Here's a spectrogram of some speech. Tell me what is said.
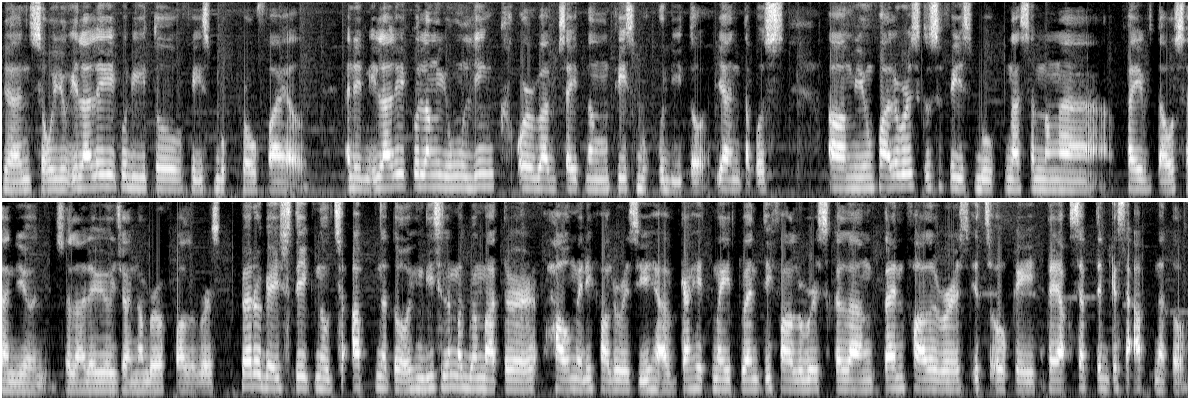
Yan, so yung ilalagay ko dito, Facebook profile. And then ilalagay ko lang yung link or website ng Facebook ko dito. Yan, tapos um, yung followers ko sa Facebook, nasa mga 5,000 yun. So, lalagay ko dyan, number of followers. Pero guys, take note, sa app na to, hindi sila magmamatter how many followers you have. Kahit may 20 followers ka lang, 10 followers, it's okay. Kaya accepted ka sa app na to,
